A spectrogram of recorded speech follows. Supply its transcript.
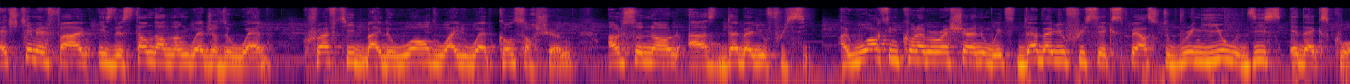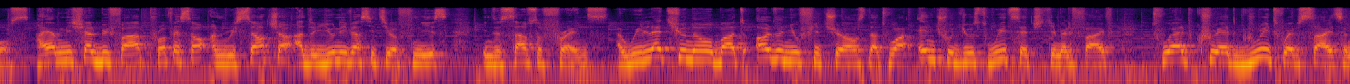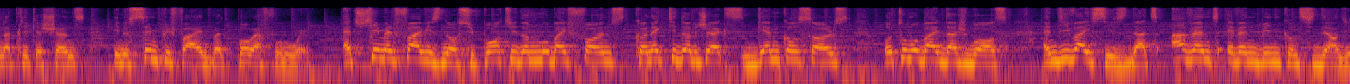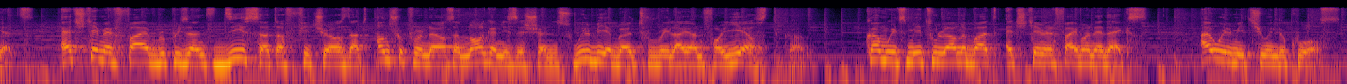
HTML5 is the standard language of the web, crafted by the World Wide Web Consortium, also known as W3C. I worked in collaboration with W3C experts to bring you this edX course. I am Michel Buffa, professor and researcher at the University of Nice in the south of France. I will let you know about all the new features that were introduced with HTML5 to help create great websites and applications in a simplified but powerful way. HTML5 is now supported on mobile phones, connected objects, game consoles, automobile dashboards, and devices that haven't even been considered yet. HTML5 represents this set of features that entrepreneurs and organizations will be able to rely on for years to come. Come with me to learn about HTML5 on edX. I will meet you in the course.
